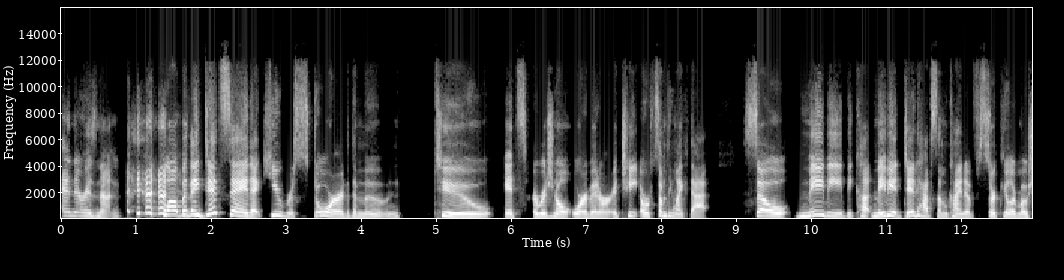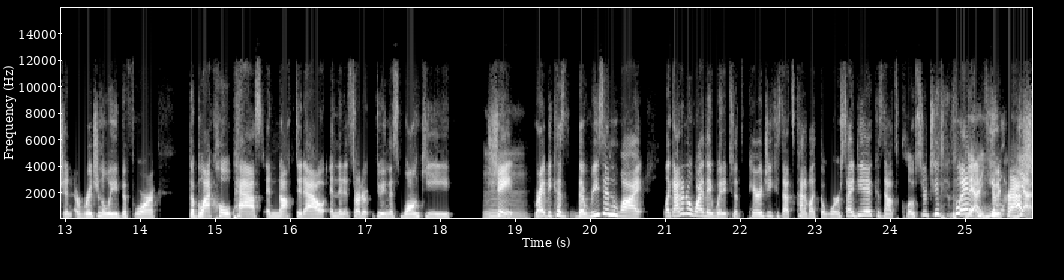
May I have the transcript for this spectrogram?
and there is none. well, but they did say that Q restored the moon to its original orbit or cha- or something like that. So maybe because maybe it did have some kind of circular motion originally before the black hole passed and knocked it out, and then it started doing this wonky shape, Mm. right? Because the reason why, like, I don't know why they waited to it's perigee because that's kind of like the worst idea because now it's closer to the planet. Yeah, and it's you gonna crash. Yeah,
